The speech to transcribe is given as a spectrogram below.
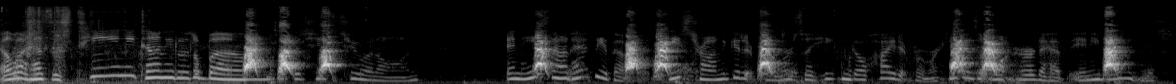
Ella has this teeny tiny little bone that she's chewing on. And he's not happy about it. He's trying to get it from her so he can go hide it from her. He doesn't want her to have any bones.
